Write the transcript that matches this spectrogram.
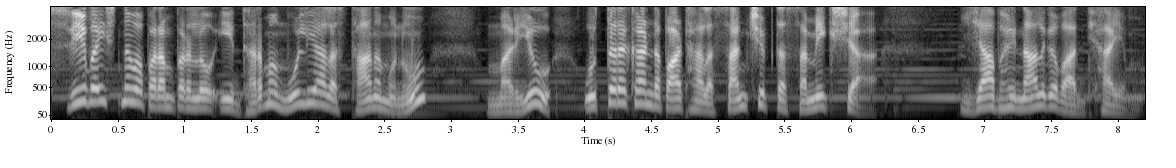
శ్రీవైష్ణవ పరంపరలో ఈ ధర్మ మూల్యాల స్థానమును మరియు ఉత్తరాఖండ పాఠాల సంక్షిప్త సమీక్ష యాభై నాలుగవ అధ్యాయం.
